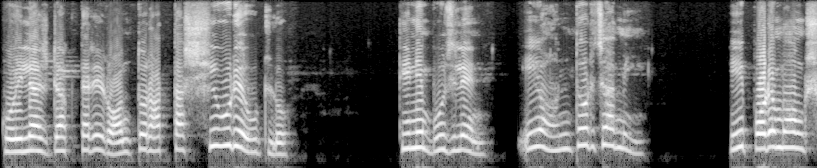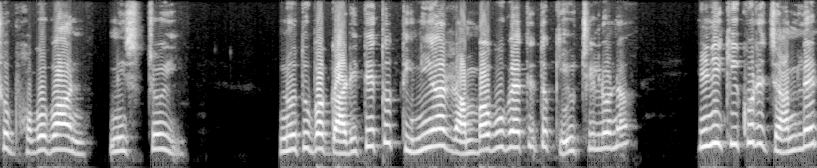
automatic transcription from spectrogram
কৈলাস ডাক্তারের অন্তরাত্মা শিউরে উঠল। তিনি বুঝলেন, এ অন্তর্জামী এ পরমহংস ভগবান নিশ্চয়ই। নতুবা গাড়িতে তো তিনি আর রামবাবু ব্যতীত কেউ ছিল না। ইনি কি করে জানলেন?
